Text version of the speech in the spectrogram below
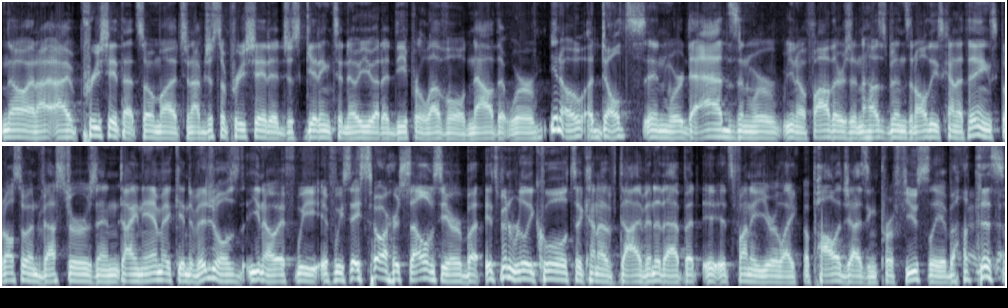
No, and I, I appreciate that so much. And I've just appreciated just getting to know you at a deeper level now that we're, you know, adults and we're dads and we're, you know, fathers and husbands and all these kind of things, but also investors and dynamic individuals, you know, if we if we say so ourselves here. But it's been really cool to kind of dive into that. But it's funny, you're like apologizing profusely about this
